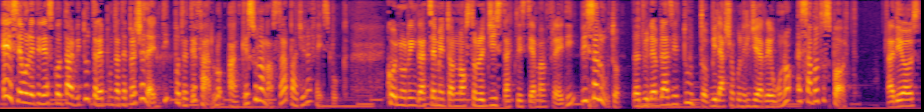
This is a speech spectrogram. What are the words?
e se volete riascoltarvi tutte le puntate precedenti potete farlo anche sulla nostra pagina Facebook. Con un ringraziamento al nostro regista Cristian Manfredi, vi saluto. Da Giulia Blasi è tutto, vi lascio con il GR1 e Sabato Sport. Adios!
